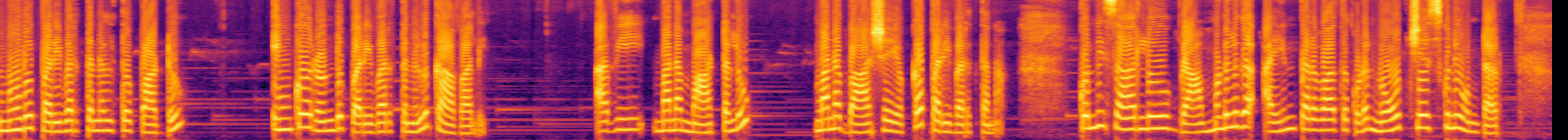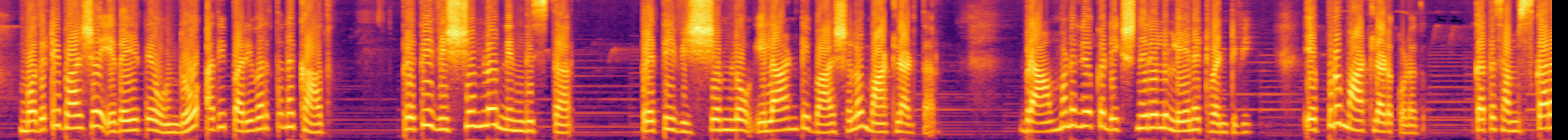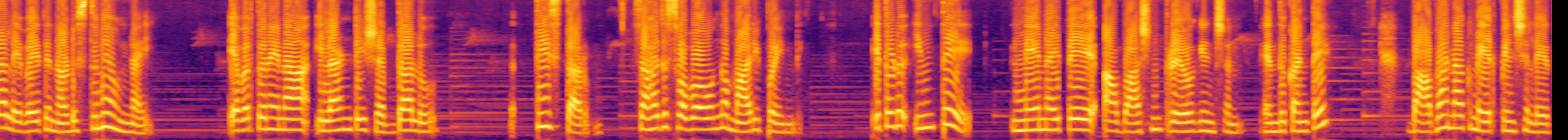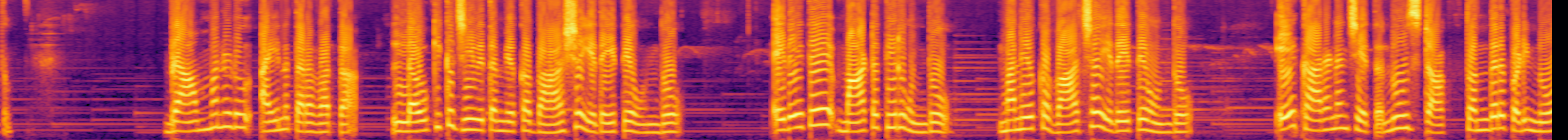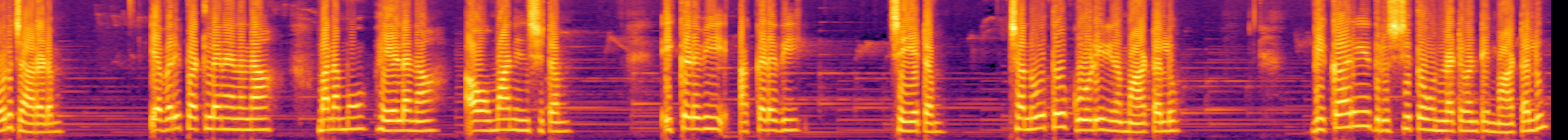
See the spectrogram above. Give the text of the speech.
మూడు పరివర్తనలతో పాటు ఇంకో రెండు పరివర్తనలు కావాలి. అవి మన మాటలు మన భాష యొక్క పరివర్తన. కొన్నిసార్లు బ్రాహ్మణులుగా అయిన తర్వాత కూడా నోట్ చేసుకుని ఉంటారు. మొదటి భాష ఏదైతే ఉందో అది పరివర్తన కాదు. ప్రతి విషయంలో నిందిస్తారు. ప్రతి విషయంలో ఇలాంటి భాషలో మాట్లాడతారు. బ్రాహ్మణుల యొక్క డిక్షనరీలు లేనటువంటివి. ఎప్పుడు మాట్లాడకూడదు. గత సంస్కారాలు ఏవైతే నడుస్తూనే ఉన్నాయి ఎవరితోనైనా ఇలాంటి శబ్దాలు తీస్తారు. సహజ స్వభావంగా మారిపోయింది. ఇతడు ఇంతే నేనైతే ఆ భాషను ప్రయోగించను. ఎందుకంటే బాబా నాకు నేర్పించలేదు. బ్రాహ్మణుడు అయిన తర్వాత లౌకిక జీవితం యొక్క భాష ఏదైతే ఉందో ఏదైతే మాట తీరు ఉందో మన యొక్క వాచ ఏదైతే ఉందో ఏ కారణం చేత లూజ్ టాక్ తొందరపడి నోరు జారడం? ఎవరి పట్లనైనా మనము హేళన అవమానించటం ఇక్కడవి అక్కడవి చేయటం చనువుతో కూడిన మాటలు వికారీ దృష్టితో ఉన్నటువంటి మాటలు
